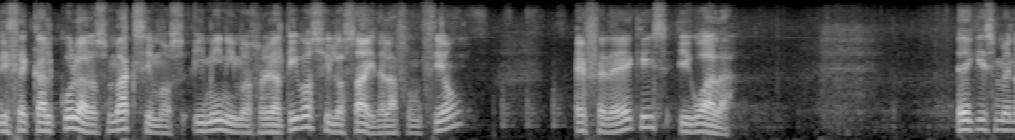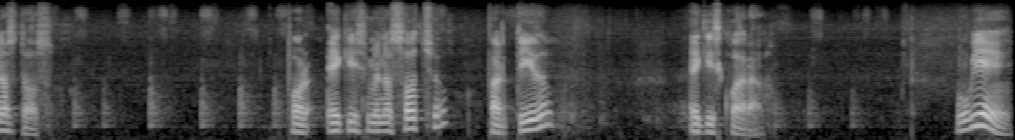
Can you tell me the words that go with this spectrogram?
Dice calcula los máximos y mínimos relativos si los hay de la función f de x igual a x menos 2 por x menos 8 partido x cuadrado. Muy bien.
